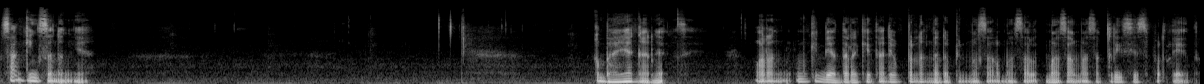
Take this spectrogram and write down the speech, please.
Saking senangnya. Kebayangan gak sih? Orang mungkin di antara kita ada yang pernah ngadepin masalah-masalah masa-masa krisis seperti itu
